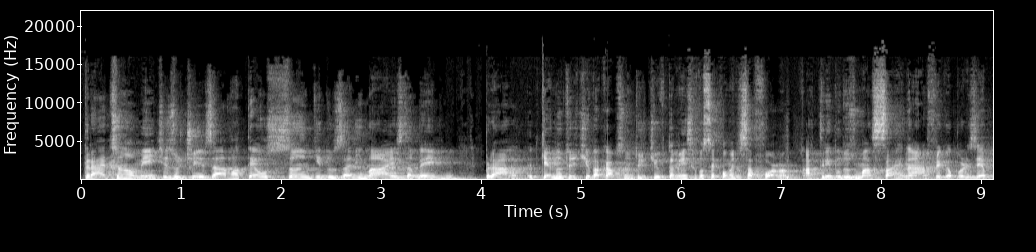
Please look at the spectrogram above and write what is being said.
Tradicionalmente eles utilizavam até o sangue dos animais também, porque é nutritivo, acaba sendo nutritivo também se você come dessa forma. A tribo dos Maasai na África, por exemplo,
